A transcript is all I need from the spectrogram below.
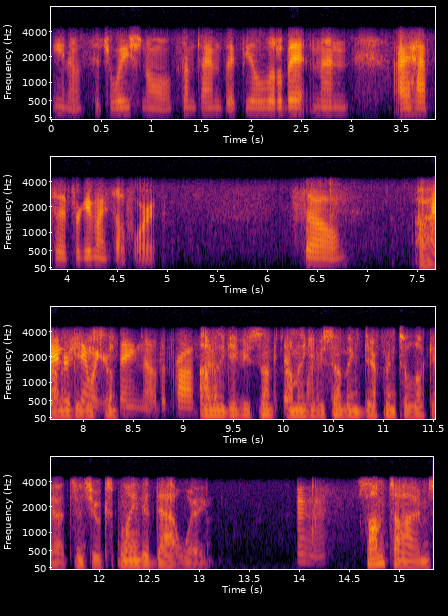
you know, situational. Sometimes I feel a little bit and then I have to forgive myself for it. So All I right, I'm gonna give understand you what you're saying though, the process. I'm going to give you something. I'm going to give you something different to look at since you explained it that way. Sometimes,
